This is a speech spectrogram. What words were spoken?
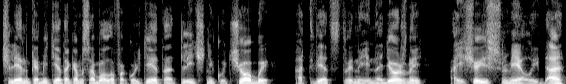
член комитета комсомола факультета, отличник учебы, ответственный и надежный, а еще и смелый, да?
